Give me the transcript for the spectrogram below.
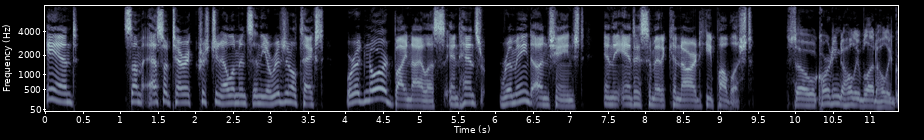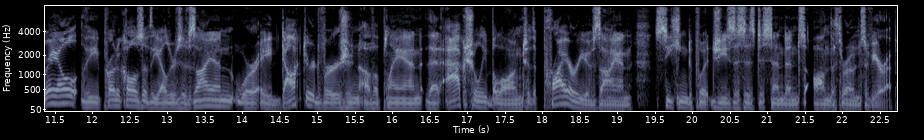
and some esoteric Christian elements in the original text were ignored by Nilus and hence remained unchanged in the anti Semitic canard he published. So, according to Holy Blood, Holy Grail, the protocols of the Elders of Zion were a doctored version of a plan that actually belonged to the Priory of Zion, seeking to put Jesus' descendants on the thrones of Europe.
